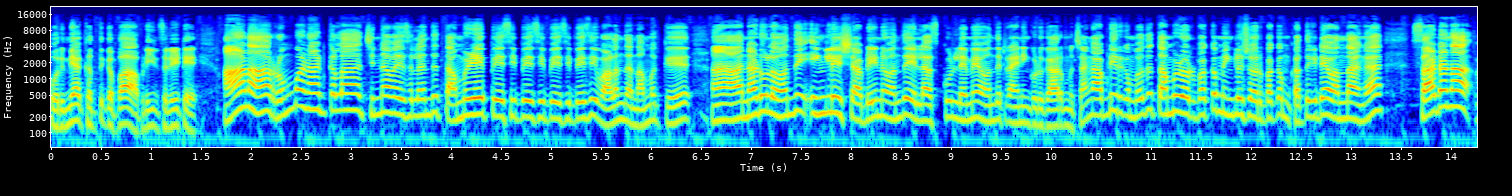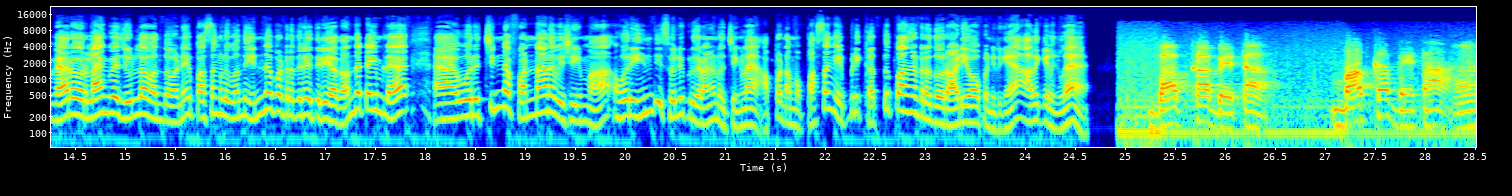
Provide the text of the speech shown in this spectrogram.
பொறுமையா கத்துக்கப்பா அப்படின்னு சொல்லிட்டு. ஆனா ரொம்ப நாட்களா சின்ன வயசுல இருந்து தமிழே பேசி பேசி பேசி பேசி வளர்ந்த நமக்கு நடுவில் வந்து இங்கிலீஷ் அப்படின்னு வந்து எல்லா ஸ்கூல்லையுமே வந்து ட்ரைனிங் கொடுக்க ஆரம்பிச்சாங்க. அப்படி இருக்கும்போது தமிழ் ஒரு பக்கம் இங்கிலீஷ் ஒரு பக்கம் கத்துக்கிட்டே வந்தாங்க. சடனாக வேற ஒரு லாங்குவேஜ் உள்ள வந்தோடனே பசங்களுக்கு வந்து என்ன பண்றதுனே தெரியாது. அந்த டைம்ல ஒரு சின்ன ஃபன்னான விஷயமா ஒரு ஹிந்தி சொல்லி கொடுக்குறாங்கன்னு வச்சுங்களேன். அப்போ நம்ம பசங்க எப்படி கற்றுப்பாங்கன்றது ஒரு ஆடியோவாக பண்ணியிருக்கேன் அதை கேளுங்களேன் बाप का बेटा बाप का बेटा हाँ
